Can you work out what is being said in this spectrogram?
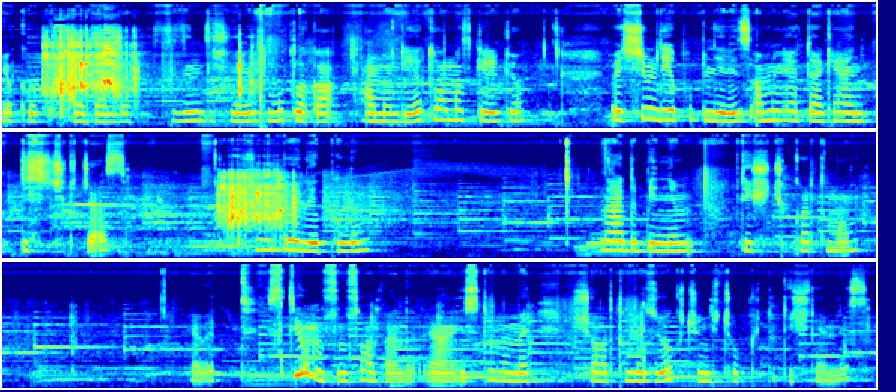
Yok yok hanımefendi. Sizin dişleriniz mutlaka ameliyat olması gerekiyor. Ve şimdi yapabiliriz. Ameliyat derken yani diş çıkacağız. Şimdi böyle yapalım. Nerede benim diş çıkartmam? Evet. İstiyor musunuz hanımefendi? Yani istememe şartımız yok. Çünkü çok kötü dişleriniz.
